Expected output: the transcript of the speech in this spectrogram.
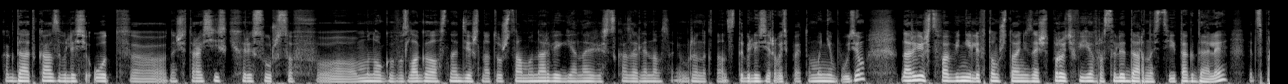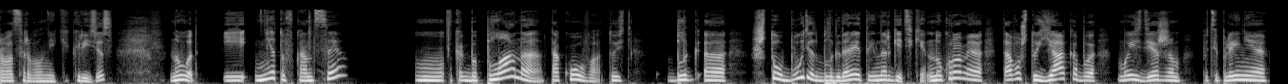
когда отказывались от, а, значит, российских ресурсов, а, много возлагалось надежд на то же самое Норвегия, а норвежцы сказали, нам сами рынок надо стабилизировать, поэтому мы не будем. Норвежцев обвинили в том, что они, значит, против евросолидарности и так далее. Это спровоцировал некий кризис. Ну вот, и нету в конце как бы плана такого, то есть благ, э, что будет благодаря этой энергетике. Но кроме того, что якобы мы сдержим потепление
